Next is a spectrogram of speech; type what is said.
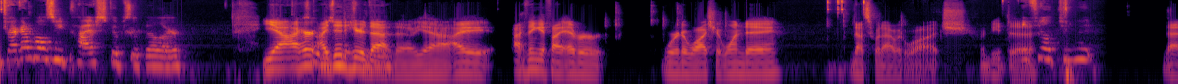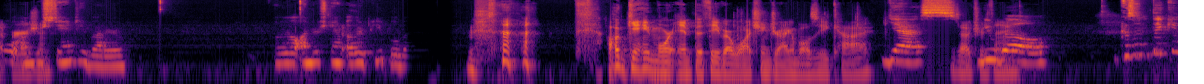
Dragon Ball Z Kai skips the filler. Yeah, I heard So I did hear that though. Yeah. I I think if I ever were to watch it one day, that's what I would watch. Would be if the you'll do it, that we'll version. understand you better. Or you'll understand other people better. I'll gain more empathy by watching Dragon Ball Z Kai. Yes, Is that what you're you will. Because I'm thinking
